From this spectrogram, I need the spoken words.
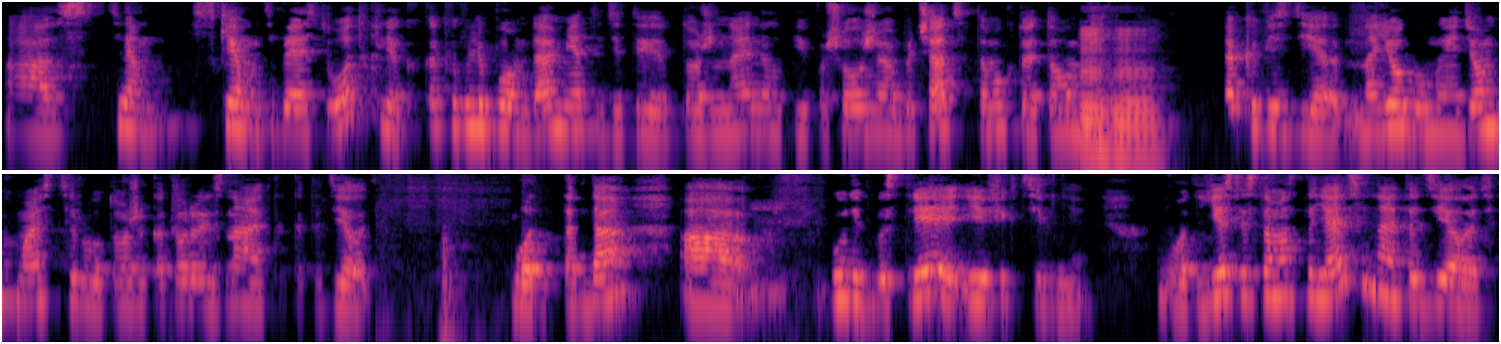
а, с тем, с кем у тебя есть отклик, как и в любом да, методе, ты тоже на НЛП пошел уже обучаться тому, кто это умеет. Угу. Так и везде. На йогу мы идем к мастеру тоже, который знает, как это делать. Вот тогда а, будет быстрее и эффективнее. Вот. Если самостоятельно это делать,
